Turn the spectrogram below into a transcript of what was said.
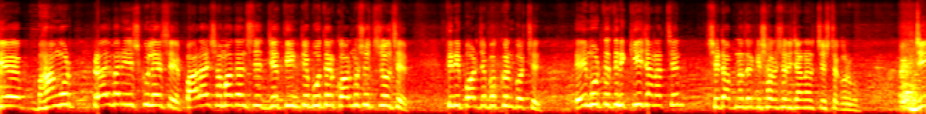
যে ভাঙর প্রাইমারি স্কুলে এসে পাড়ায় সমাধান যে তিনটে বুথের কর্মসূচি চলছে, তিনি পর্যবেক্ষণ করছেন। এই মুহূর্তে তিনি কি জানাচ্ছেন, সেটা আপনাদেরকে সরাসরি জানার চেষ্টা করব। জি,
